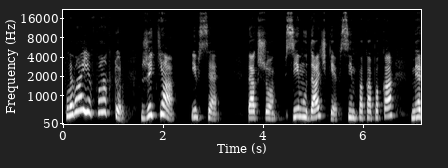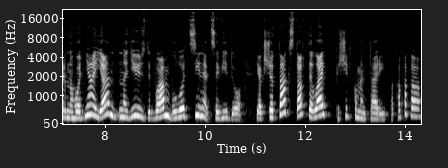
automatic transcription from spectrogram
Впливає фактор життя і все. Так що, всім удачки, всім пока-пока, мирного дня. Я надіюсь, вам було цінне це відео. Якщо так, ставте лайк, пишіть коментарі. Пока-пока.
